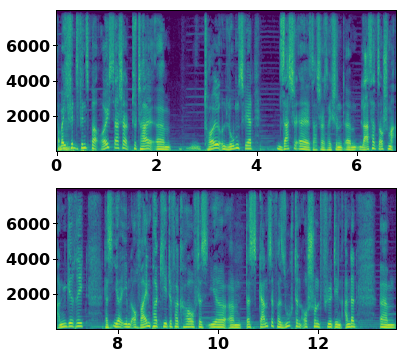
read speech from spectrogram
Aber ich finde es bei euch, Sascha, total ähm, toll und lobenswert. Sascha, äh, Sascha sag ich schon, ähm, Lars hat es auch schon mal angeregt, dass ihr eben auch Weinpakete verkauft, dass ihr ähm, das Ganze versucht dann auch schon für den anderen ähm,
